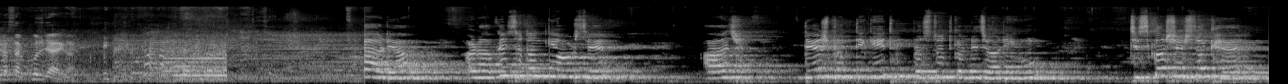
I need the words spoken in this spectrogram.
देना सर खुल जाएगा। आर्या, और अवली सदन की ओर से आज देशभक्ति गीत प्रस्तुत करने जा रही हूँ, जिसका शीर्षक है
